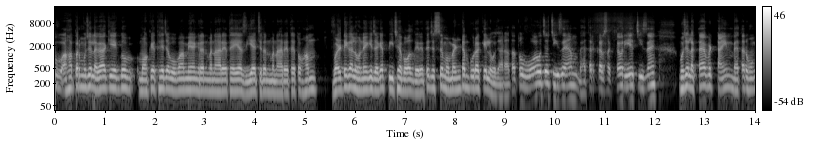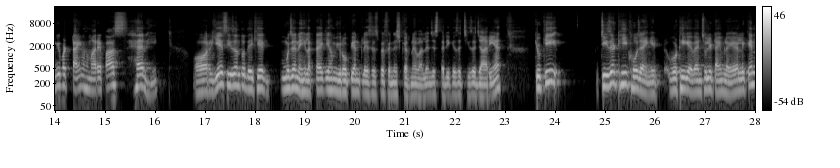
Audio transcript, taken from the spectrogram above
वहाँ पर मुझे लगा कि एक दो मौके थे जब ओबामियांग रन बना रहे थे या जीएच रन बना रहे थे तो हम वर्टिकल होने की जगह पीछे बॉल दे रहे थे, जिससे मोमेंटम पूरा किल हो जा रहा था। तो वो जो चीज़ें हम बेहतर कर सकते हैं, और ये चीज़ें मुझे लगता है विद टाइम बेहतर होंगी बट टाइम हमारे पास है नहीं। और ये सीज़न तो देखिए, मुझे नहीं लगता है कि हम यूरोपियन प्लेसेस पे फिनिश करने वाले हैं, जिस तरीके से चीज़ें जा रही हैं। क्योंकि चीज़ें ठीक हो जाएँगी, वो ठीक है इवेंचुअली टाइम लगेगा, लेकिन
